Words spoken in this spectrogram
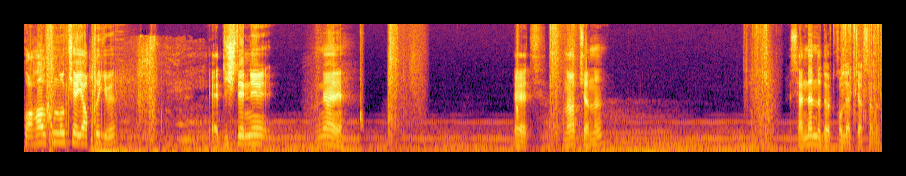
halkın Loki'ye yaptığı gibi. Ya dişlerini yani. Evet. Ne yapacaksın lan? Senden de dört kol yapacak sanırım.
